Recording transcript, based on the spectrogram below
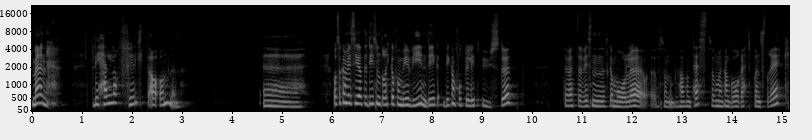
Men bli heller fylt av Ånden. Eh, og så kan vi si at De som drikker for mye vin, de, de kan fort bli litt ustøt det vet Hvis en skal måle sånn, en sånn test, så man kan gå rett på en strek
